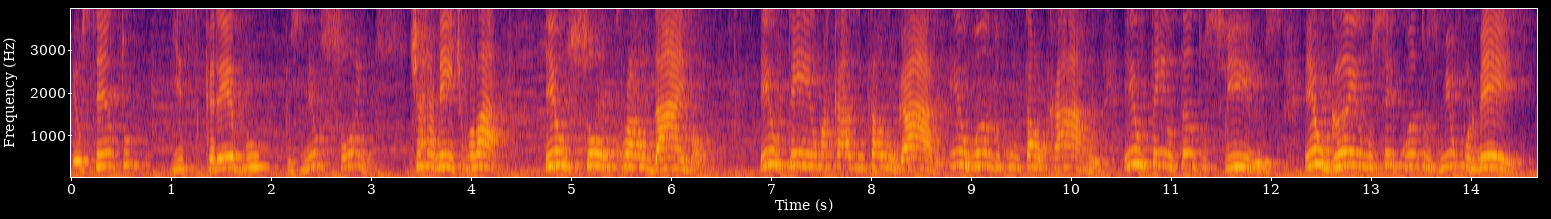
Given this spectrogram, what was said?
eu sento e escrevo os meus sonhos. Diariamente, eu vou lá, eu sou o Crown Diamond, eu tenho uma casa em tal lugar, eu ando com tal carro, eu tenho tantos filhos, eu ganho não sei quantos mil por mês.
